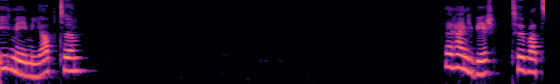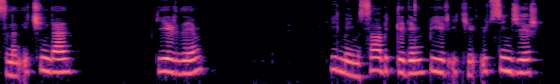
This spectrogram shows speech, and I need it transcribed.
İlmeğimi yaptım. Herhangi bir tığ battısının içinden girdim. ilmeğimi sabitledim. 1 2 3 zincir.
